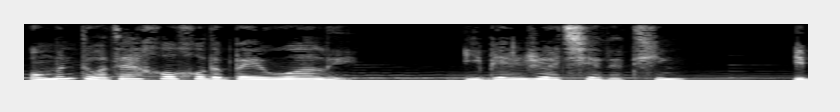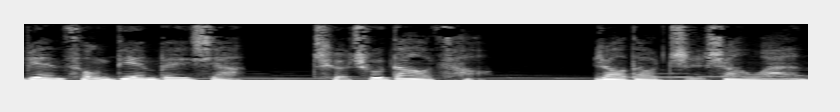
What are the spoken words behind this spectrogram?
我们躲在厚厚的被窝里。一边热切的听，一边从垫背下扯出稻草，绕到纸上玩。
